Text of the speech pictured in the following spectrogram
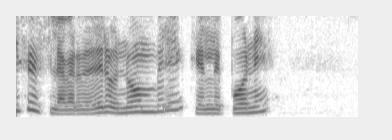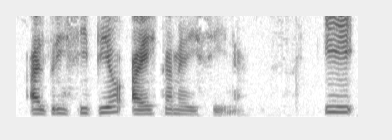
Ese es el verdadero nombre que él le pone al principio a esta medicina. Y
